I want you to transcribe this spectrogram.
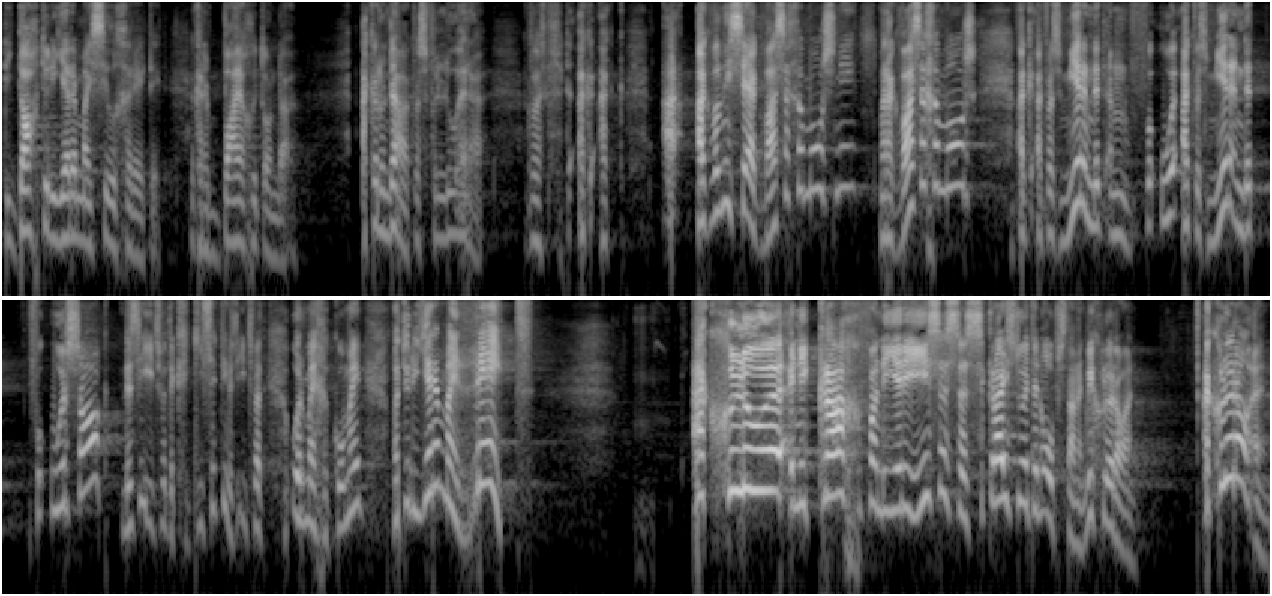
die dag toe die Here my siel gered het. Ek kan dit baie goed onthou. Ek kan onthou ek was verlore. Ek was ek ek ek, ek wil nie sê ek was 'n gemors nie, maar ek was 'n gemors. Ek ek was meer in dit in ek was meer in dit veroorsaak. Dis iets wat ek gekies het nie, dis iets wat oor my gekom het, maar toe die Here my red, Ek glo in die krag van die Here Jesus se kruisdood en opstanding. Wie glo daarin? Ek glo daarin.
